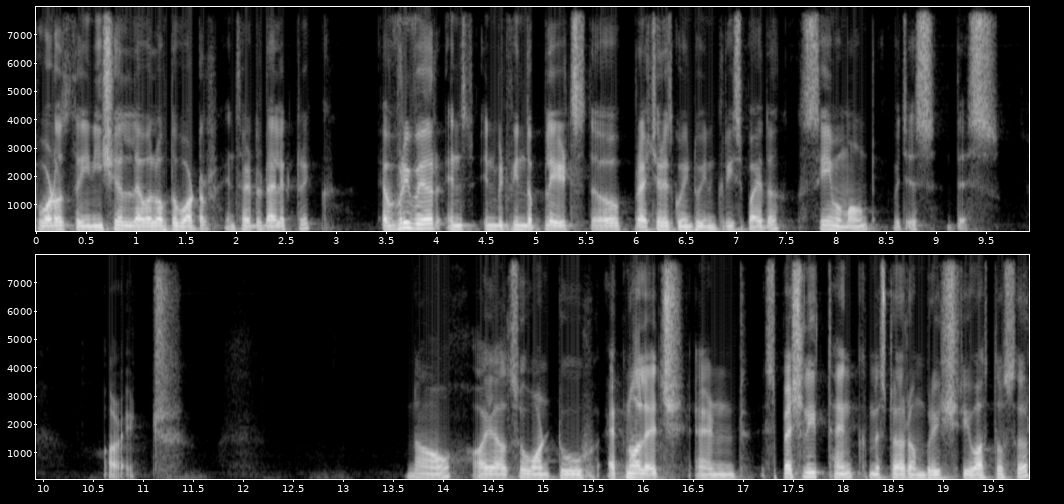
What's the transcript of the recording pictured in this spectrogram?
what was the initial level of the water inside the dielectric everywhere in, in between the plates the pressure is going to increase by the same amount which is this alright now I also want to acknowledge and especially thank Mr. Ambrish Srivastava sir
